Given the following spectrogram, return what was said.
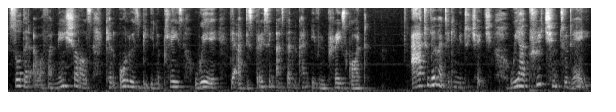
so that our financials can always be in a place where they are distressing us that we can't even praise God Ah, today we are taking you to church. We are preaching today.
